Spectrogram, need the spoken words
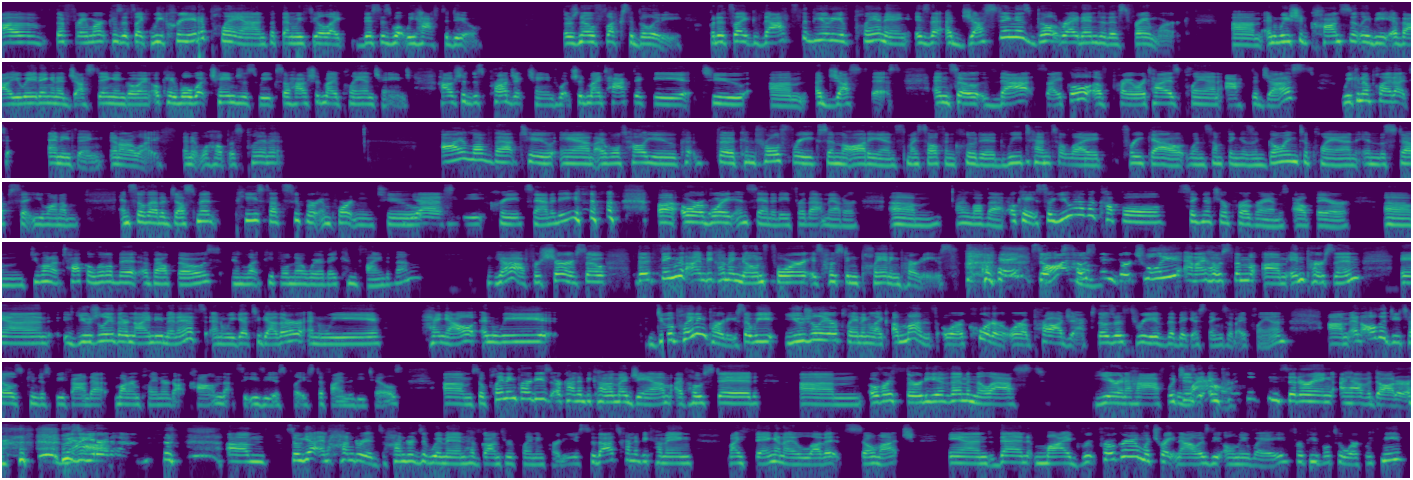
of the framework because it's like we create a plan, but then we feel like this is what we have to do. There's no flexibility. But it's like that's the beauty of planning is that adjusting is built right into this framework. Um, and we should constantly be evaluating and adjusting and going okay well what changed this week? So how should my plan change? How should this project change? What should my tactic be to um, adjust this. And so that cycle of prioritize, plan, act, adjust, we can apply that to anything in our life and it will help us plan it I love that too. And I will tell you, the control freaks in the audience, myself included, we tend to like freak out when something isn't going to plan in the steps that you want to. And so that adjustment piece, that's super important to yes. create sanity uh, or avoid insanity for that matter. Um, I love that. Okay. So you have a couple signature programs out there. Um, do you want to talk a little bit about those and let people know where they can find them? Yeah, for sure. So the thing that I'm becoming known for is hosting planning parties. Okay. so awesome. I host them virtually and I host them um, in person. And usually they're 90 minutes and we get together and we hang out and we do a planning party. So we usually are planning like a month or a quarter or a project. Those are three of the biggest things that I plan. Um, and all the details can just be found at modernplanner.com. That's the easiest place to find the details. Um, so planning parties are kind of becoming my jam. I've hosted um, over 30 of them in the last year and a half, which is wow. impressive considering I have a daughter who's yeah. a year and a half. um, so yeah, and hundreds, hundreds of women have gone through planning parties. So that's kind of becoming my thing and I love it so much. And then my group program, which right now is the only way for people to work with me,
